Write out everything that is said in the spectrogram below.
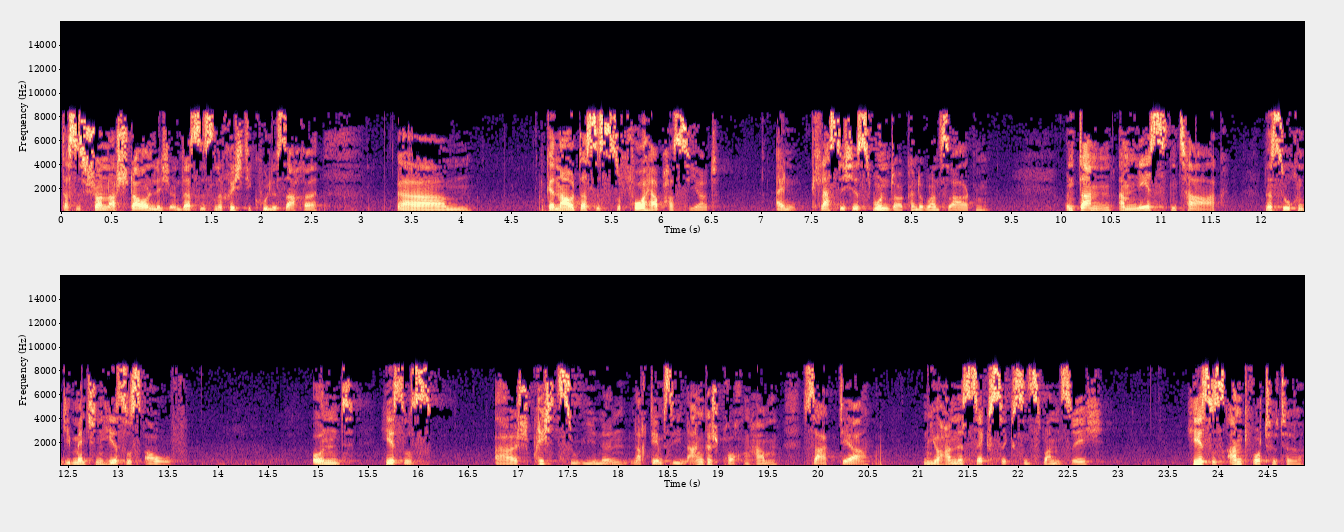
Das ist schon erstaunlich und das ist eine richtig coole Sache. Ähm, genau das ist so vorher passiert. Ein klassisches Wunder, könnte man sagen. Und dann am nächsten Tag suchen die Menschen Jesus auf. Und Jesus äh, spricht zu ihnen, nachdem sie ihn angesprochen haben, sagt er in Johannes 6, 26, Jesus antwortete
